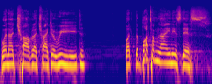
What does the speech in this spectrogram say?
When I travel, I try to read. But the bottom line is this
